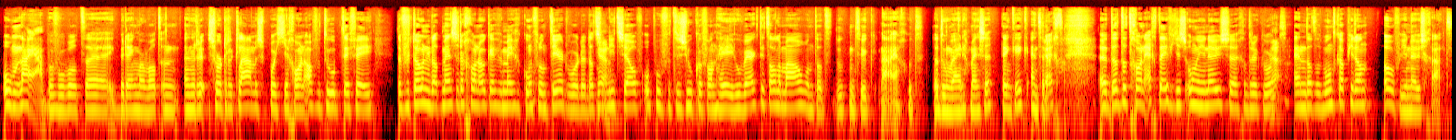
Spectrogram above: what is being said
om, nou ja, bijvoorbeeld, eh, ik bedenk maar wat, een, een re- soort reclamespotje gewoon af en toe op tv te vertonen. Dat mensen er gewoon ook even mee geconfronteerd worden. Dat ze Ja. niet zelf op hoeven te zoeken van, hé, hey, hoe werkt dit allemaal? Want dat doet natuurlijk, nou ja, goed, dat doen weinig mensen, denk ik, en terecht. Eh, dat het gewoon echt eventjes onder je neus eh, gedrukt wordt. Ja. En dat het mondkapje dan over je neus gaat.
